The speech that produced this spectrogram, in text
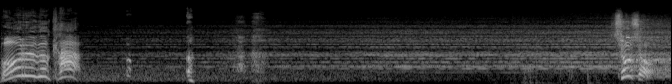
ボルグか。少々。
